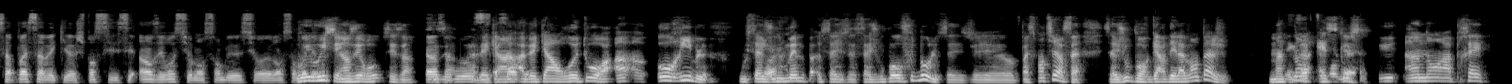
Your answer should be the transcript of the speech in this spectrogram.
ça passe avec, euh, je pense c'est c'est 1-0 sur l'ensemble sur l'ensemble. Oui oui, c'est 1-0, c'est ça. Avec un avec un retour horrible où ça joue même pas, ça, ça, joue pas au football, ça, pas se mentir, ça ça joue pour garder l'avantage. Maintenant, est-ce que un an après,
